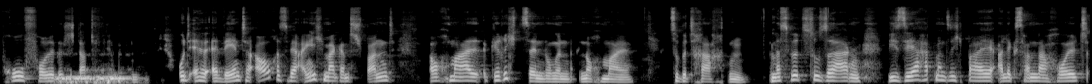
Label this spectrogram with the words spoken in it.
pro Folge stattfinden. Und er erwähnte auch, es wäre eigentlich mal ganz spannend, auch mal Gerichtssendungen nochmal zu betrachten. Was würdest du sagen? Wie sehr hat man sich bei Alexander Holt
